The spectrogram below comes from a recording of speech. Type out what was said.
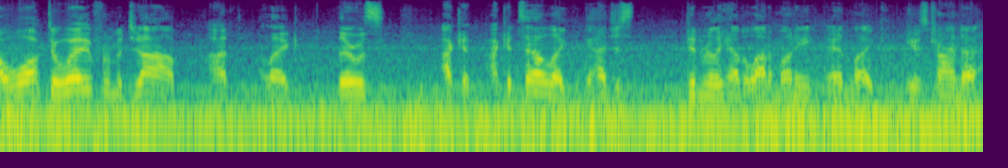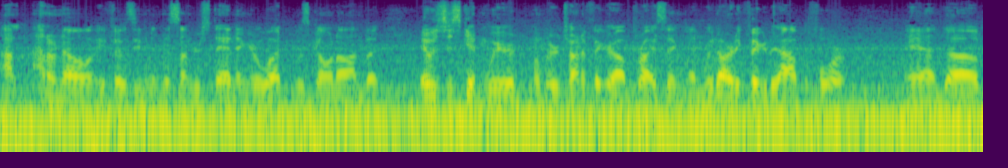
I walked away from a job. I like there was I could I could tell like the guy just didn't really have a lot of money and like he was trying to I, I don't know if it was even a misunderstanding or what was going on but it was just getting weird when we were trying to figure out pricing and we'd already figured it out before and um,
